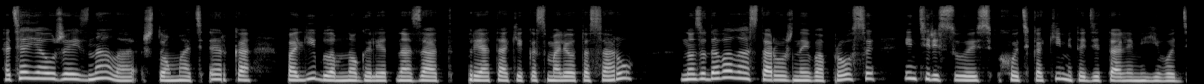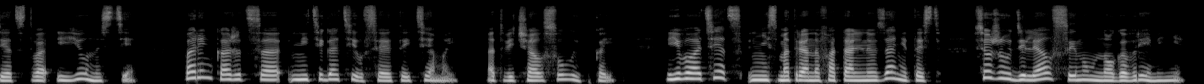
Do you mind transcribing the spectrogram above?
Хотя я уже и знала, что мать Эрка погибла много лет назад при атаке космолета Сару, но задавала осторожные вопросы, интересуясь хоть какими-то деталями его детства и юности. Парень, кажется, не тяготился этой темой, отвечал с улыбкой. Его отец, несмотря на фатальную занятость, все же уделял сыну много времени.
